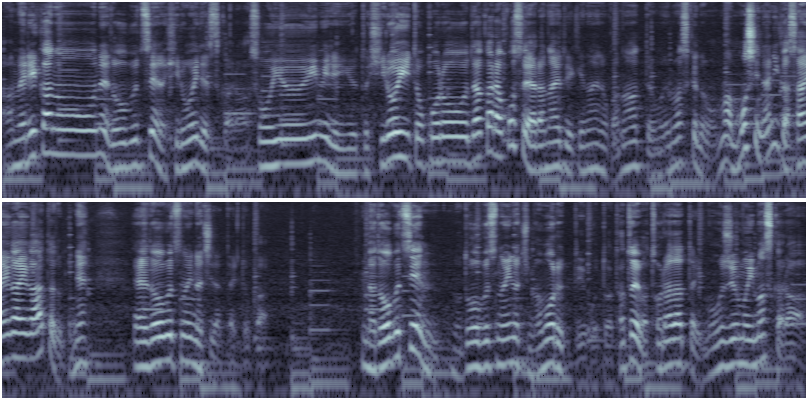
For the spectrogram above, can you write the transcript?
あアメリカの、ね、動物園は広いですからそういう意味で言うと広いところだからこそやらないといけないのかなって思いますけども、まあ、もし何か災害があった時ね、えー、動物の命だったりとか、まあ、動物園の動物の命守るっていうことは例えば虎だったり猛獣もいますから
